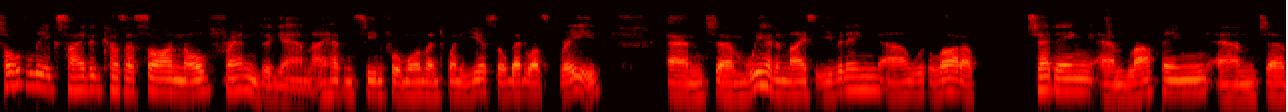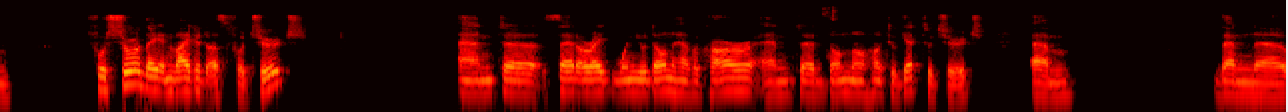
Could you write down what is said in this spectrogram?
totally excited because i saw an old friend again. I haven't seen for more than 20 years so that was great. And um, we had a nice evening uh, with a lot of chatting and laughing and um, for sure they invited us for church and uh, said all right when you don't have a car and uh, don't know how to get to church um, then uh,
